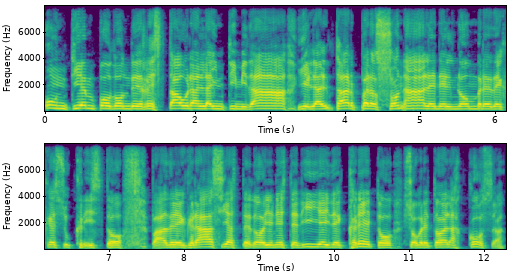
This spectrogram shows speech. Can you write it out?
Un tiempo donde restauran la intimidad y el altar personal en el nombre de Jesucristo. Padre, gracias te doy en este día y decreto sobre todas las cosas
